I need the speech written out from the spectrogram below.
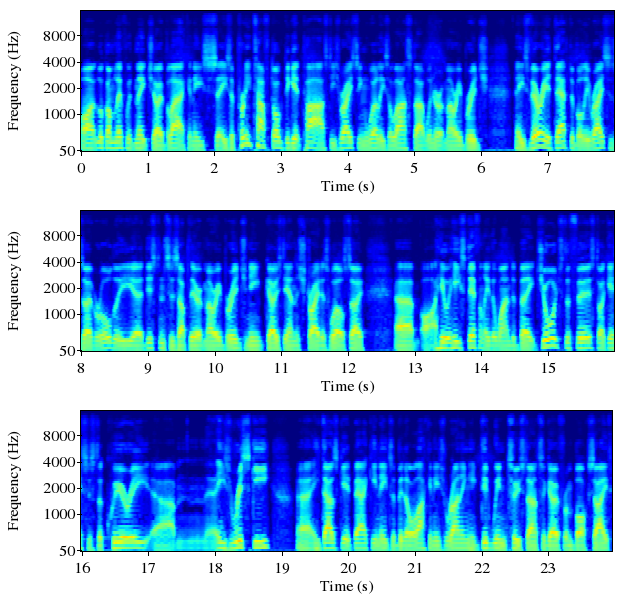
uh, look, I'm left with Meet Joe Black, and he's he's a pretty tough dog to get past. He's racing well. He's a last start winner at Murray Bridge. He's very adaptable. He races over all the uh, distances up there at Murray Bridge, and he goes down the straight as well. So uh, oh, he, he's definitely the one to beat. George the First, I guess, is the query. Um, he's risky. Uh, he does get back. He needs a bit of luck in his running. He did win two starts ago from box eight.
